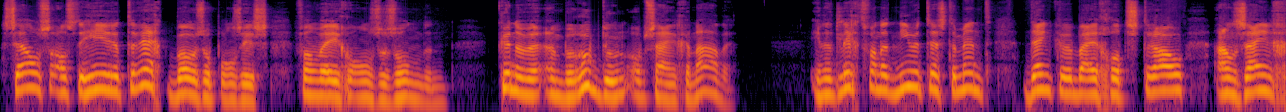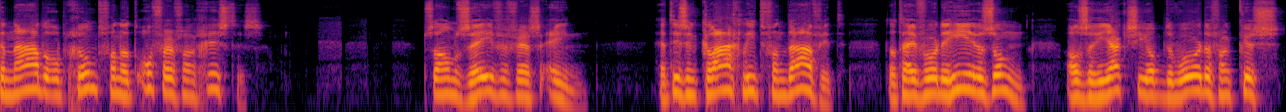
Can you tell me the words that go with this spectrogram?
Zelfs als de Heere terecht boos op ons is vanwege onze zonden, kunnen we een beroep doen op zijn genade. In het licht van het Nieuwe Testament denken we bij Gods trouw aan zijn genade op grond van het offer van Christus. Psalm 7, vers 1. Het is een klaaglied van David dat hij voor de Heere zong als reactie op de woorden van Kus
